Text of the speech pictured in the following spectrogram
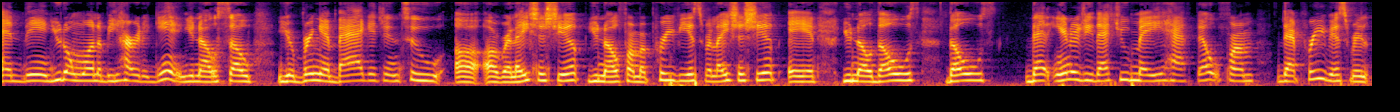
And then you don't want to be hurt again you know? So you're bringing baggage into a, a relationship you know from a previous relationship. And you know those those that energy that you may have felt from that previous re-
